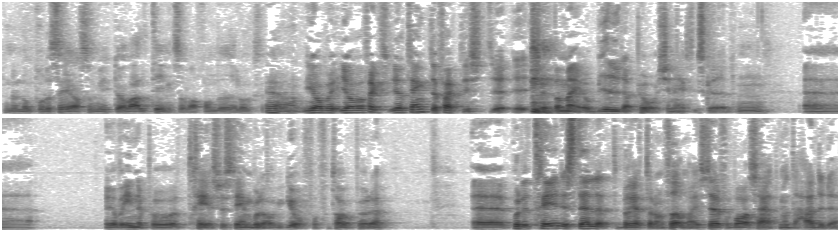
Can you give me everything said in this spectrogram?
de producerar så mycket av allting så varför inte öl också? Ja, jag, var, jag, var faktiskt, jag tänkte faktiskt eh, köpa med och bjuda på kinesisk öl. Mm. Eh, jag var inne på tre systembolag igår för att få tag på det. Eh, på det tredje stället berättade de för mig, istället för bara att säga att de inte hade det.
